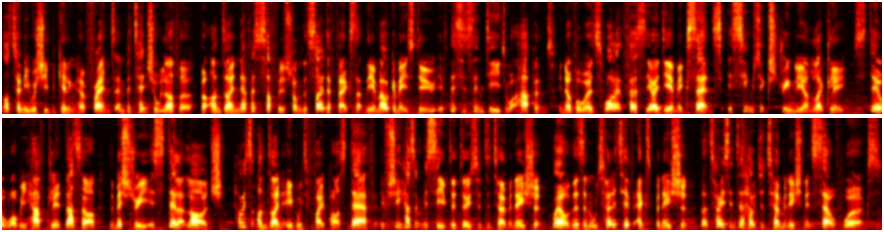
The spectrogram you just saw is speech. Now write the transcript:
Not only will she be killing her friend and potential lover, but Undyne never suffers from the side effects that the Amalgamates do if this is indeed what happened. In other words, while at first the idea makes sense, it seems extremely unlikely. Still, while we have cleared that up, the mystery is still at large. How is Undyne able to fight past death if she hasn't received a dose of determination? Well, there's an alternative explanation that ties into how determination itself works.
